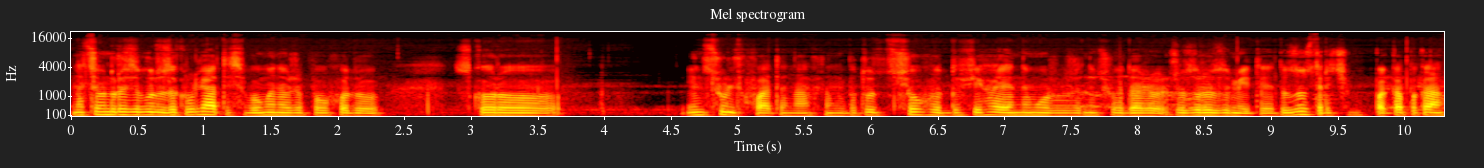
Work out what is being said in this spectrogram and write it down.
На цьому, друзі, буду закруглятися, бо в мене вже по ходу скоро інсульт хватить нахрен, бо тут всього дофіга я не можу вже нічого даже зрозуміти. До зустрічі. Пока-пока.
